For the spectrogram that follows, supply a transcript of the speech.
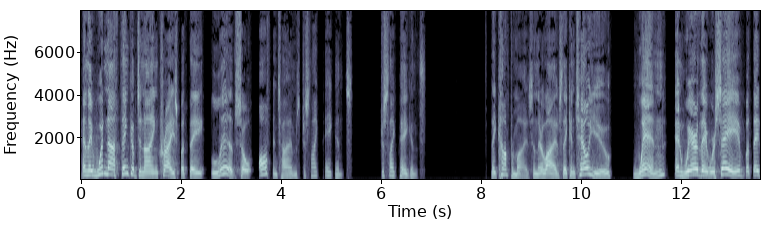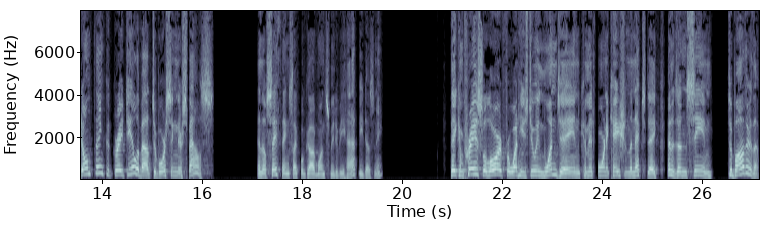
And they would not think of denying Christ, but they live so oftentimes just like pagans. Just like pagans. They compromise in their lives. They can tell you when and where they were saved, but they don't think a great deal about divorcing their spouse. And they'll say things like, Well, God wants me to be happy, doesn't He? They can praise the Lord for what He's doing one day and commit fornication the next day, and it doesn't seem to bother them.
